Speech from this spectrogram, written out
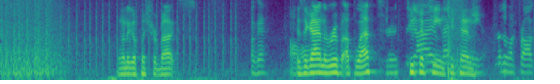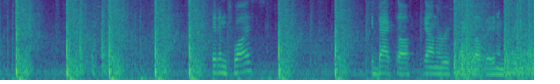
I'm gonna go push for bucks. Okay. I'll There's a guy on the roof up left. Guy 215, next to 210. me. Another one, frog. Hit him twice. He backed off. The guy on the roof backed off. I hit him three times.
